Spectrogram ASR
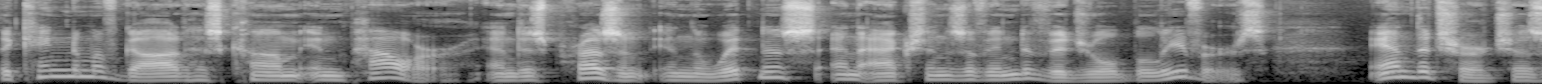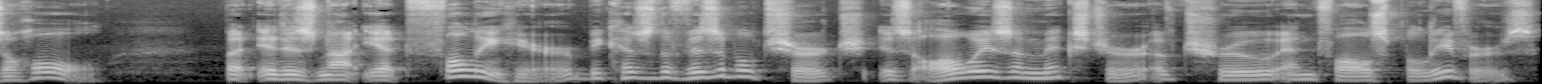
the kingdom of God has come in power and is present in the witness and actions of individual believers and the church as a whole. But it is not yet fully here because the visible church is always a mixture of true and false believers,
